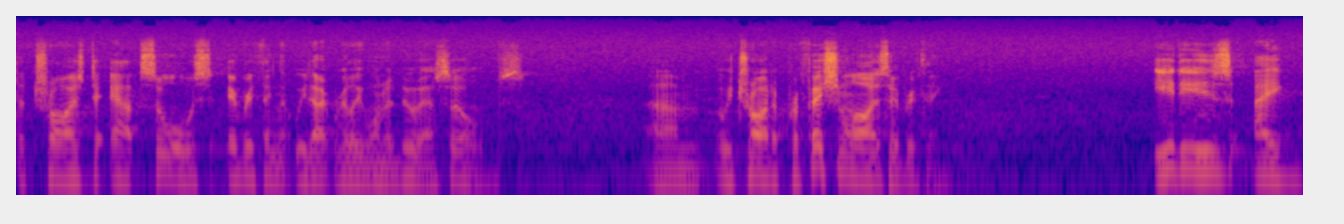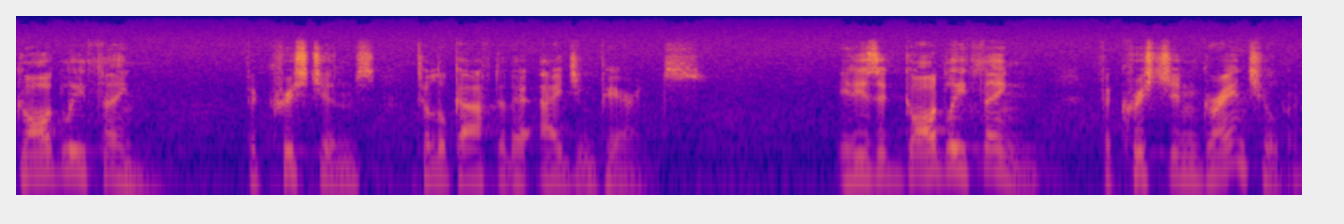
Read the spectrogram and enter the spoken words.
that tries to outsource everything that we don't really want to do ourselves. Um, we try to professionalise everything. It is a godly thing for Christians to look after their aging parents. It is a godly thing for Christian grandchildren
